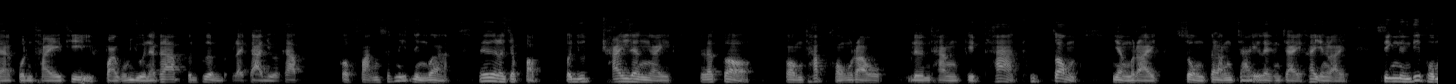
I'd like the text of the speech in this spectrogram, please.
และคนไทยที่ฟังผมอยู่นะครับ เพื่อนๆรายการอยู่นะครับ ก็ฟังสักนิดหนึ่งว่าเออเราจะปรับประยุทธ์ใช้ยังไง แล้วก็กองทัพของเราเดินทางผิดพลาดถูกต้องอย่างไร ส่งกำลังใจแรงใจให้อย่างไร สิ่งหนึ่งที่ผม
